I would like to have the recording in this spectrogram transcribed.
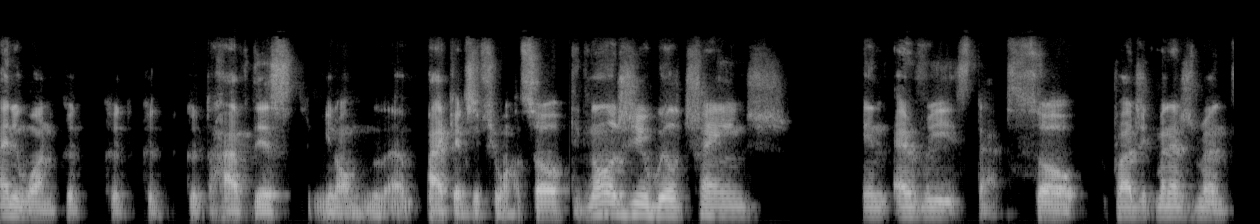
anyone could could could could have this you know uh, package if you want so technology will change in every step so project management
